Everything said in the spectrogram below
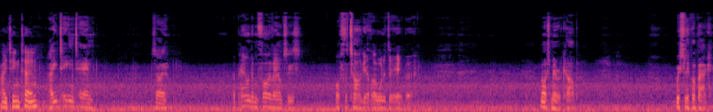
1810? 1810 so a pound and five ounces off the target I wanted to hit but Nice mirror carp. We slip her back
